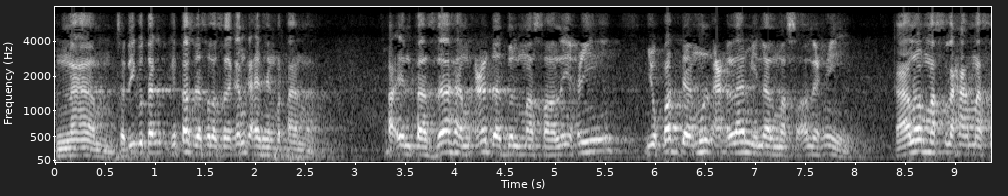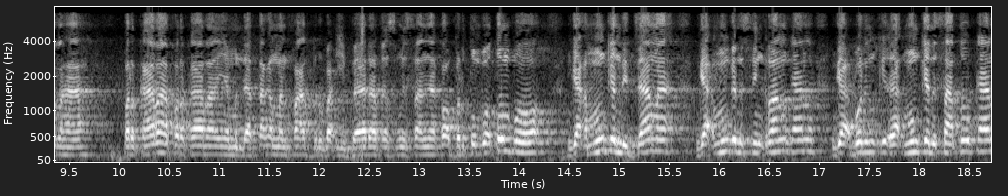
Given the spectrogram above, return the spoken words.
Naam. Jadi kita, kita sudah selesaikan kaidah yang pertama. Fa in tazaham 'adadul masalihi yuqaddamul a'la minal masalihi. Kalau maslahah-maslahah perkara-perkara yang mendatangkan manfaat berupa ibadah atau semisalnya kok bertumpuk-tumpuk, enggak mungkin dijamak, enggak mungkin disinkronkan, enggak mungkin disatukan,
